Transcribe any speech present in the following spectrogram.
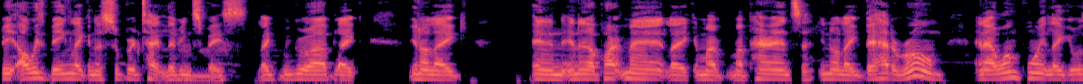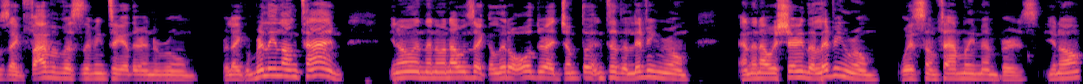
be always being like in a super tight living mm. space like we grew up like you know like in in an apartment like my my parents you know like they had a room. And at one point like it was like five of us living together in a room for like a really long time you know? And then when i was like a little older i jumped into the living room. And then i was sharing the living room with some family members you know?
